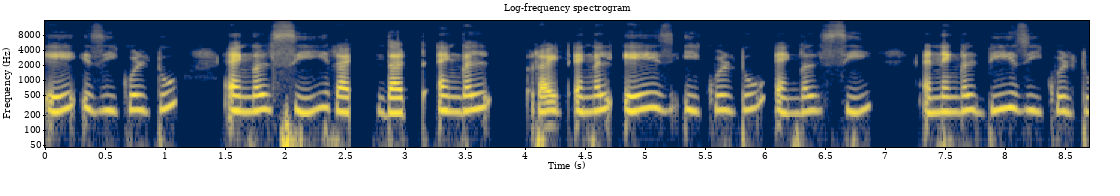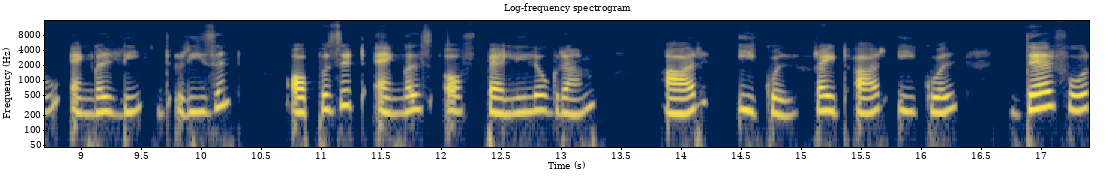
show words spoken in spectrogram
A is equal to angle C, right? That angle right angle A is equal to angle C and angle B is equal to angle D. Reason opposite angles of parallelogram are equal, right? Are equal. Therefore,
